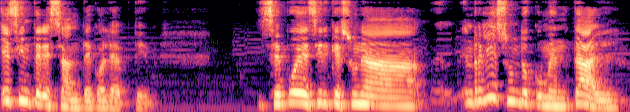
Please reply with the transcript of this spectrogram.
Es interesante Collective se puede decir que es una... En realidad es un documental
